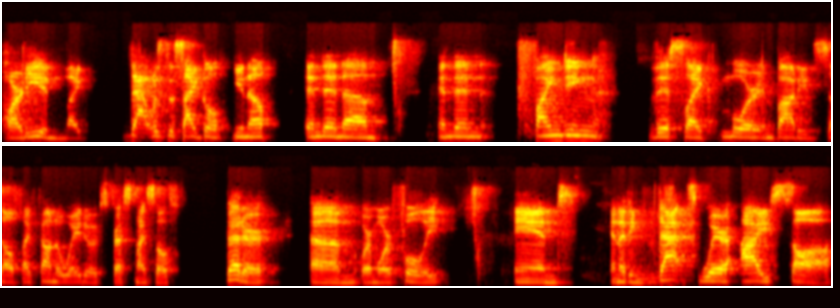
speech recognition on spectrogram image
party, and like that was the cycle. You know, and then um, and then finding this like more embodied self, I found a way to express myself better um, or more fully, and and I think that's where I saw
